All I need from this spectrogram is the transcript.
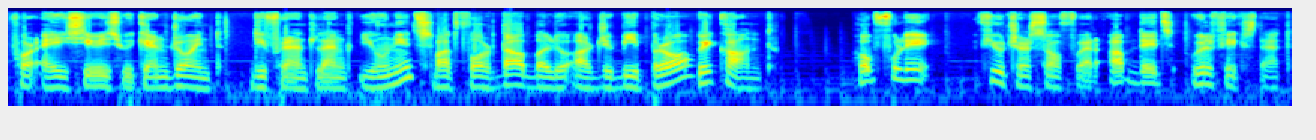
For A series we can join different length units, but for WRGB Pro we can't. Hopefully future software updates will fix that.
